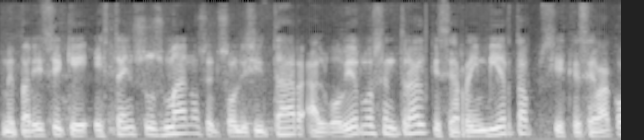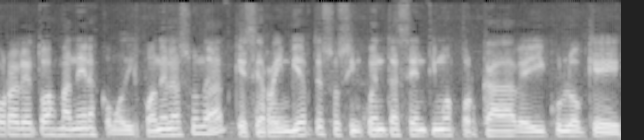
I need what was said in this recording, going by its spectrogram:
Me parece que está en sus manos el solicitar al gobierno central que se reinvierta, si es que se va a cobrar de todas maneras, como dispone la SUNAT, que se reinvierte esos 50 céntimos por cada vehículo que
